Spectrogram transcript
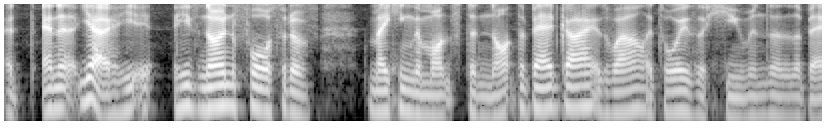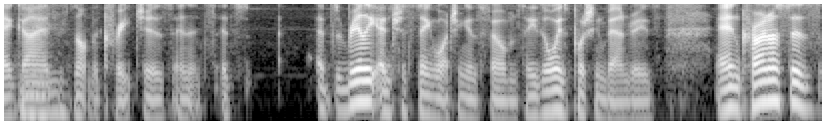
It, and uh, yeah, he he's known for sort of making the monster not the bad guy as well. It's always the humans are the bad guys. It's not the creatures, and it's it's it's really interesting watching his films. He's always pushing boundaries, and Cronos is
